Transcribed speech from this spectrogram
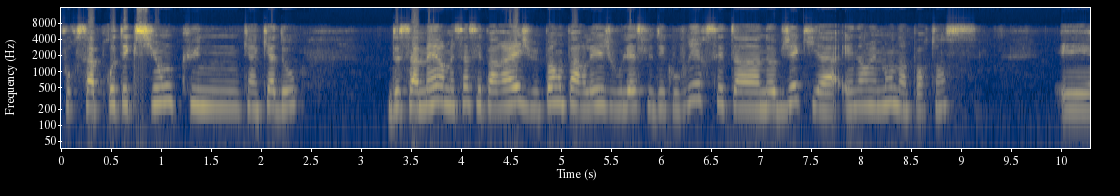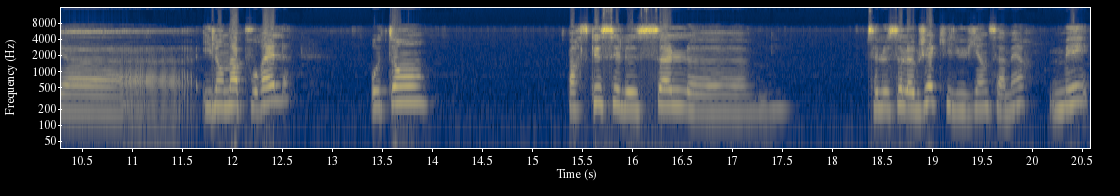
pour sa protection qu'un cadeau de sa mère, mais ça c'est pareil, je ne vais pas en parler, je vous laisse le découvrir. C'est un objet qui a énormément d'importance et euh, il en a pour elle autant parce que c'est le seul euh, c'est le seul objet qui lui vient de sa mère, mais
